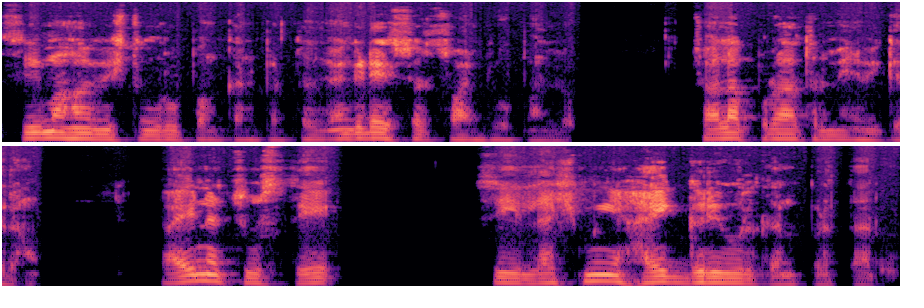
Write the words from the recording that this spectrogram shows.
శ్రీ మహావిష్ణువు రూపం కనపడుతుంది. వెంకటేశ్వర స్వామి రూపంలో. చాలా పురాతనమైన విగ్రహం. పైన చూస్తే శ్రీ లక్ష్మీ హైగ్రీవులు కనపడతారు.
